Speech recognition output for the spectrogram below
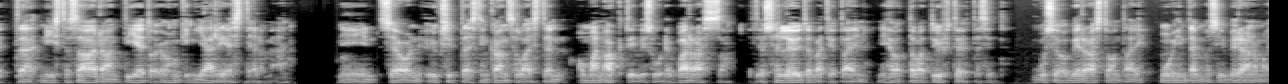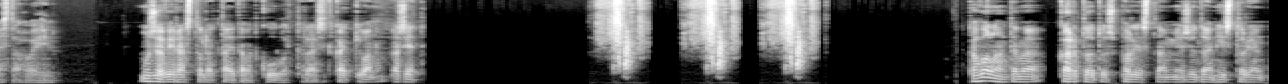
että niistä saadaan tieto johonkin järjestelmään, niin se on yksittäisten kansalaisten oman aktiivisuuden varassa. Että jos he löytävät jotain, niin he ottavat yhteyttä sitten museovirastoon tai muihin tämmöisiin viranomaistahoihin. Museovirastolle taitavat kuulua tällaiset kaikki vanhat asiat. Tavallaan tämä kartoitus paljastaa myös jotain historian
